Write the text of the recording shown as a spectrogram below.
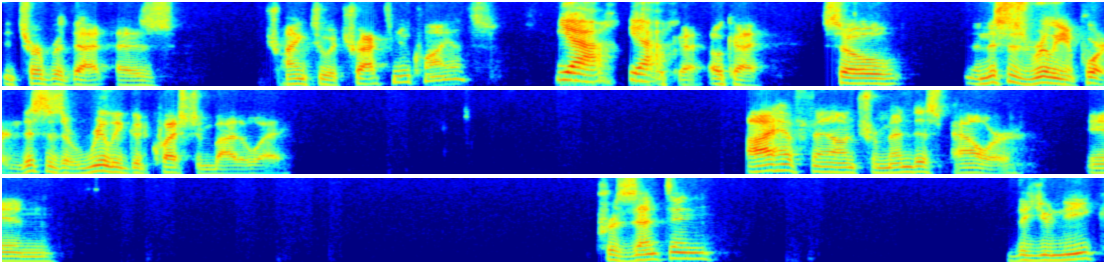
interpret that as trying to attract new clients. Yeah, yeah. Okay, okay. So, and this is really important. This is a really good question, by the way. I have found tremendous power in presenting the unique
